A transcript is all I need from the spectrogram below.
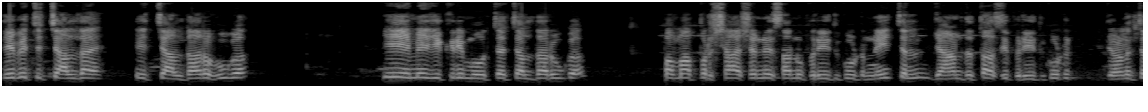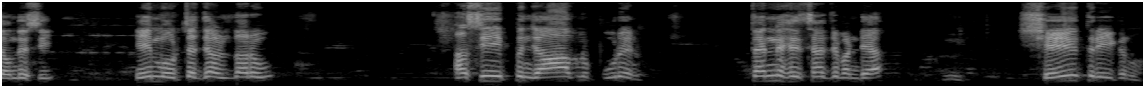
ਦੇ ਵਿੱਚ ਚੱਲਦਾ ਹੈ, ਇਹ ਚੱਲਦਾ ਰਹੂਗਾ। ਇਹ ਐਵੇਂ ਜ਼ਿਕਰੀ ਮੋਰਚਾ ਚੱਲਦਾ ਰਹੂਗਾ। ਭਵਾਂ ਪ੍ਰਸ਼ਾਸਨ ਨੇ ਸਾਨੂੰ ਫਰੀਦਕੋਟ ਨਹੀਂ ਚੱਲਣ ਜਾਣ ਦਿੱਤਾ ਅਸੀਂ ਫਰੀਦਕੋਟ ਜਾਣਾ ਚਾਹੁੰਦੇ ਸੀ। ਇਹ ਮੋਰਚਾ ਚੱਲਦਾ ਰਹੂ। ਅਸੀਂ ਪੰਜਾਬ ਨੂੰ ਪੂਰੇ ਨੂੰ ਤਿੰਨ ਹਿੱਸਿਆਂ 'ਚ ਵੰਡਿਆ। 6 ਤਰੀਕ ਨੂੰ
